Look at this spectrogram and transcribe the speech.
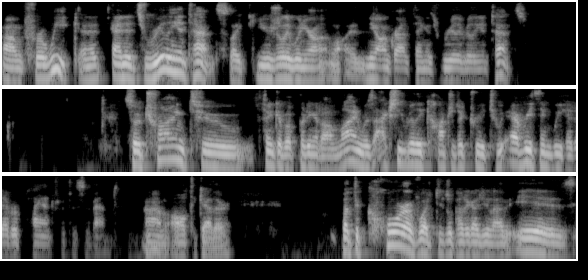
um, for a week. And it, and it's really intense. Like usually when you're on the on ground thing is really, really intense. So trying to think about putting it online was actually really contradictory to everything we had ever planned for this event um, altogether. But the core of what Digital Pedagogy Lab is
